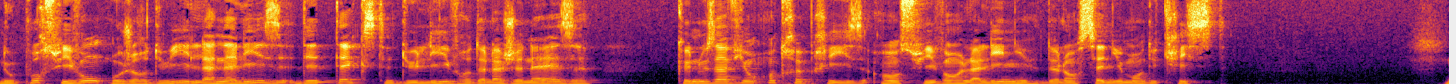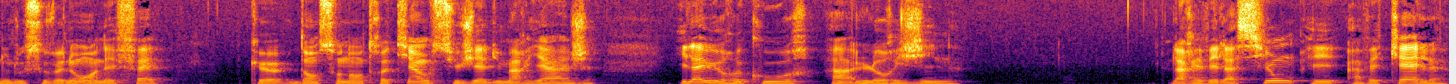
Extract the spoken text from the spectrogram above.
Nous poursuivons aujourd'hui l'analyse des textes du livre de la Genèse que nous avions entreprise en suivant la ligne de l'enseignement du Christ. Nous nous souvenons en effet que dans son entretien au sujet du mariage, il a eu recours à l'origine la révélation et, avec elle,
